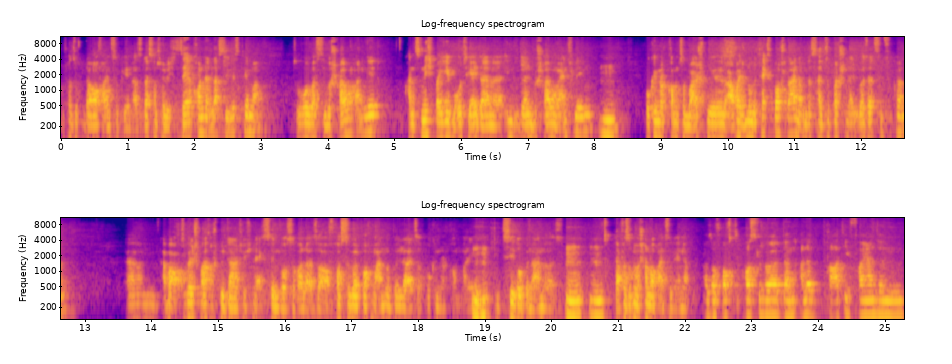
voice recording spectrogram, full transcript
und versuchen darauf einzugehen. Also das ist natürlich sehr contentlastiges Thema, sowohl was die Beschreibung angeht. Du kannst nicht bei jedem OTA deine individuellen Beschreibungen einpflegen. Mhm. Booking.com zum Beispiel arbeitet nur mit Textbausteinen, um das halt super schnell übersetzen zu können. Ähm, aber auch die Bildsprache spielt da natürlich eine extrem große Rolle. Also auf Hostelworld brauchen wir andere Bilder als auf Booking.com, weil mhm. die Zielgruppe eine andere ist. Mhm, mhm. Da versuchen wir schon drauf einzugehen, ja. Also auf Hostelworld dann alle partyfeiernden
